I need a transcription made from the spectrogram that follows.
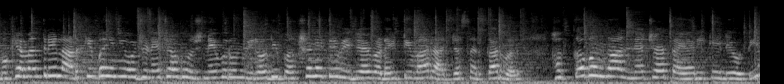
मुख्यमंत्री लाडकी बहीण योजनेच्या घोषणेवरून विरोधी पक्षनेते विजय वडेट्टीवार राज्य सरकारवर हक्कभंग आणण्याच्या तयारी केली होती.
